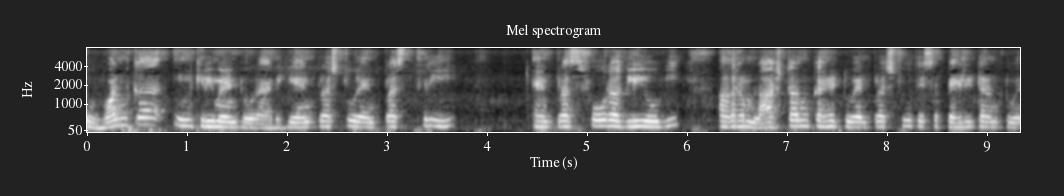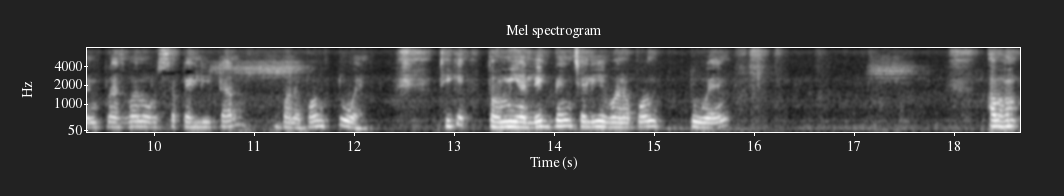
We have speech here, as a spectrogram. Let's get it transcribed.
वन का इंक्रीमेंट हो रहा है। देखिए N plus two N plus three N plus four अगली होगी। अगर हम लास्ट टर्म कहें टू एन प्लस टू तो इससे पहली term two N plus one और उससे पहली term one upon two N ठीक है? तो हम यहाँ लिख दें, चलिए वन अपॉइंट टू एन अब हम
